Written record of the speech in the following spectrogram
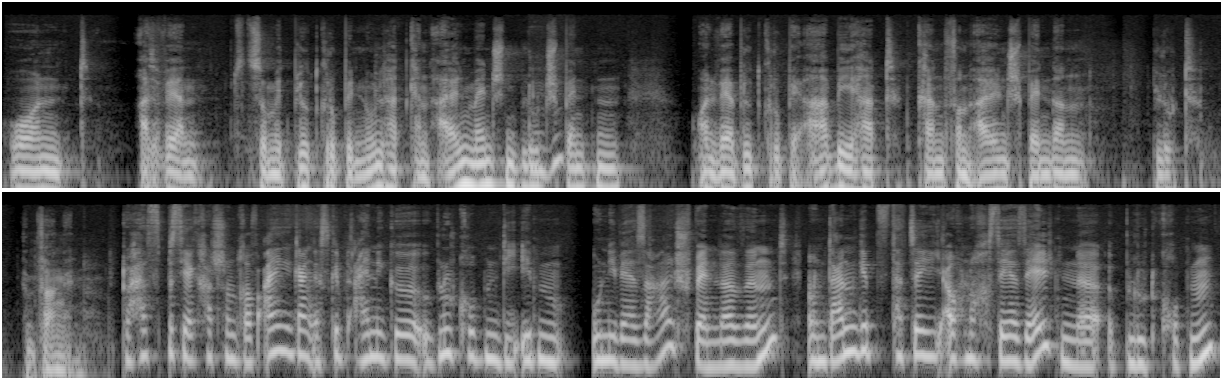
Und also wer somit Blutgruppe 0 hat, kann allen Menschen Blut mhm. spenden. Und wer Blutgruppe AB hat, kann von allen Spendern Blut empfangen. Du hast bisher gerade schon darauf eingegangen, es gibt einige Blutgruppen, die eben Universalspender sind. Und dann gibt es tatsächlich auch noch sehr seltene Blutgruppen.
